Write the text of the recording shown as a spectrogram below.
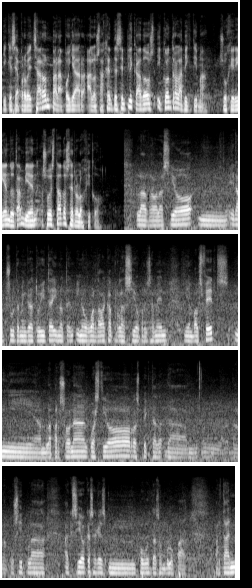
y que se aprovecharon para apoyar a los agentes implicados y contra la víctima, sugiriendo también su estado serológico. La revelació mm, era absolutament gratuïta i no, ten, i no guardava cap relació precisament ni amb els fets ni amb la persona en qüestió respecte de, de, de la possible acció que s'hagués mm, pogut desenvolupar. Per tant,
